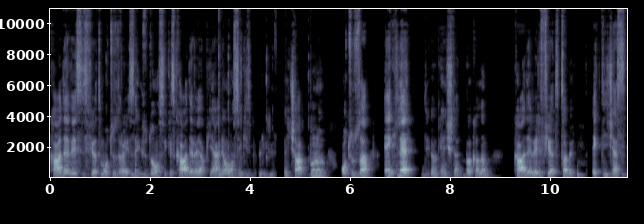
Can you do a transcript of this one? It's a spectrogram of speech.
KDV'siz fiyatım 30 liraysa %18 KDV yap. Yani 18 bölü 100 ile çarp bunu 30'a ekle diyor gençler. Bakalım KDV'li fiyatı tabi ekleyeceğiz.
